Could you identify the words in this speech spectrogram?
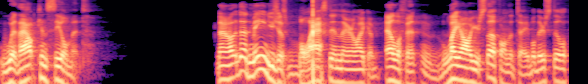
without concealment. Now, it doesn't mean you just blast in there like an elephant and lay all your stuff on the table. There's still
